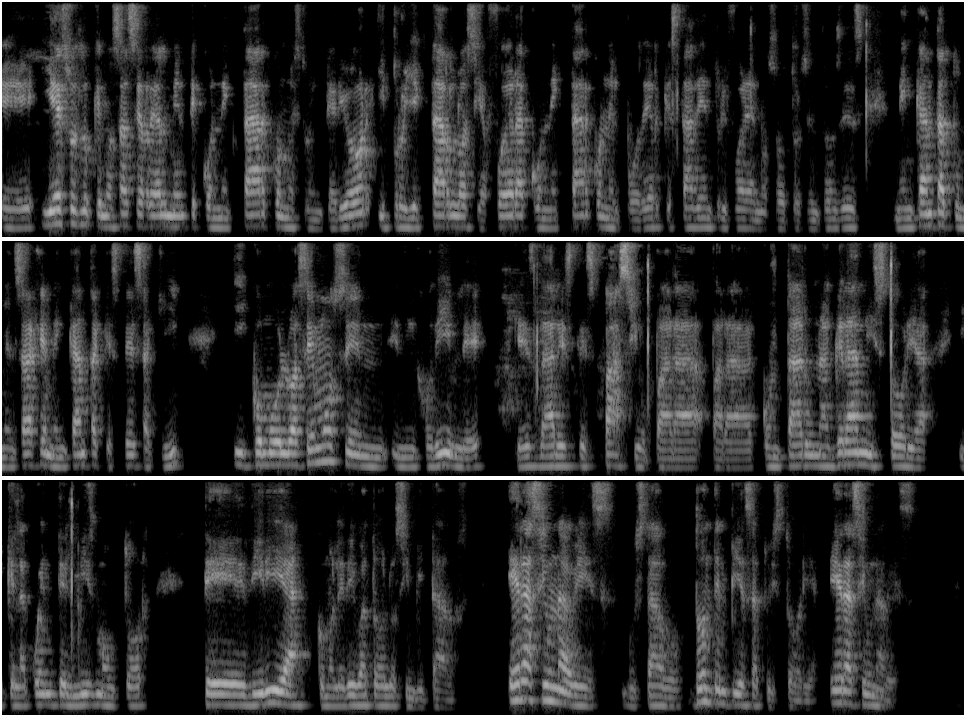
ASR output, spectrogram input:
eh, y eso es lo que nos hace realmente conectar con nuestro interior y proyectarlo hacia afuera, conectar con el poder que está dentro y fuera de nosotros. Entonces, me encanta tu mensaje, me encanta que estés aquí. Y como lo hacemos en, en Injodible, que es dar este espacio para, para contar una gran historia y que la cuente el mismo autor, te diría, como le digo a todos los invitados, érase una vez, Gustavo, ¿dónde empieza tu historia? Érase una vez.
